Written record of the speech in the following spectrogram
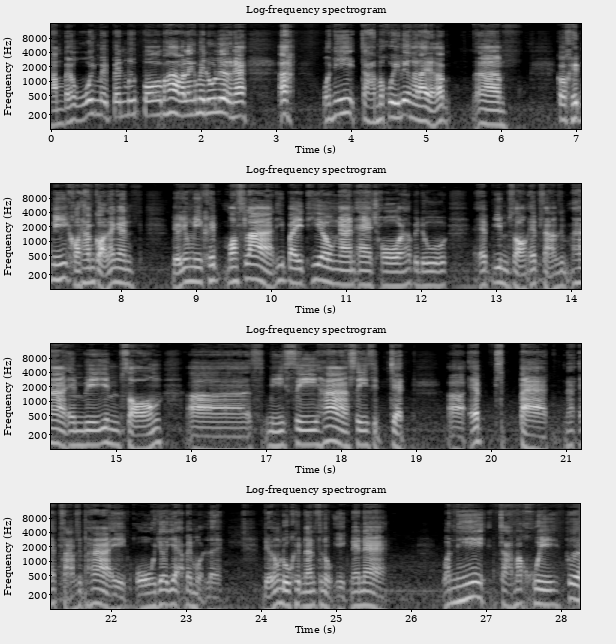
ทำไปแล้วโอ้ยไม่เป็นมือโปรภาพอะไรก็ไม่รู้เรื่องนะอะวันนี้จ่ามาคุยเรื่องอะไรเหรอครับเอ่อก็คลิปนี้ขอทำก่อนแล้วกัน เดี๋ยวยังมีคลิปมอสล่าที่ไปเที่ยวงานแอร์โชว์นะครับ ไปดู F ยิม2 F 3 5 MV ยิม2อ่ามี C 5 C 17อ่า F 8นะ F 3 5อีกโอ้เยอะแยะไปหมดเลย เดี๋ยวต้องดูคลิปนั้นสนุกอีกแน่ ๆ วันนี้จะมาคุยเพื่อ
